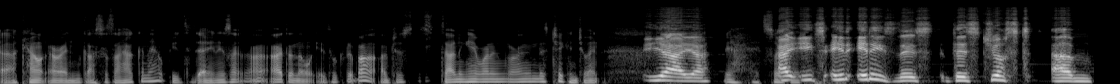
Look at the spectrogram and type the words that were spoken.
uh, counter, and Gus is like, "How can I help you today?" And he's like, "I, I don't know what you're talking about. I'm just standing here running running this chicken joint." Yeah, yeah. Yeah, it's so. Good. it's it, it is. There's there's just um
